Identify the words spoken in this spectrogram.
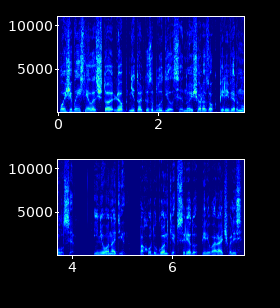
Позже выяснилось, что Лёб не только заблудился, но еще разок перевернулся. И не он один. По ходу гонки в среду переворачивались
